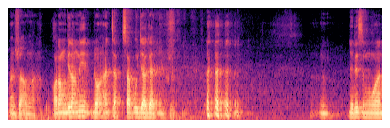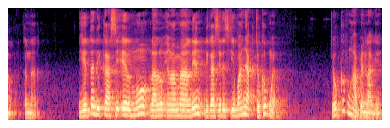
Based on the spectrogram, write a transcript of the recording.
Masya Allah. Orang bilang nih doa sapu jagat. Jadi semua kena. Kita dikasih ilmu lalu ngamalin dikasih rezeki banyak cukup nggak? Cukup ngapain lagi?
